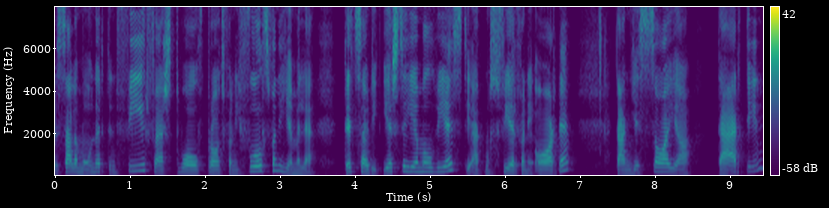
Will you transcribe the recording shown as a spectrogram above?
Psalm 104 vers 12 praat van die voëls van die hemele. Dit sou die eerste hemel wees, die atmosfeer van die aarde. Dan Jesaja 13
